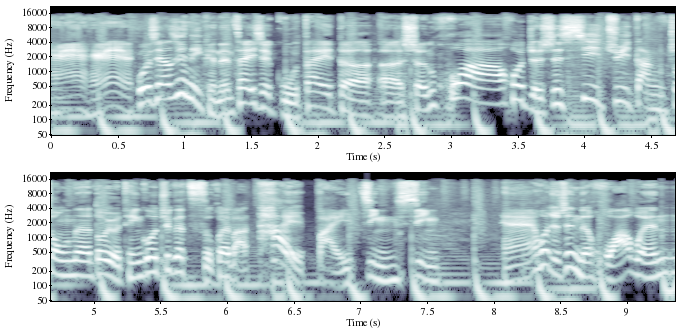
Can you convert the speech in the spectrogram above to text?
我相信你可能在一些古代的呃神话啊，或者是戏剧当中呢，都有听过这个词汇吧？太白金星。哎，或者是你的华文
